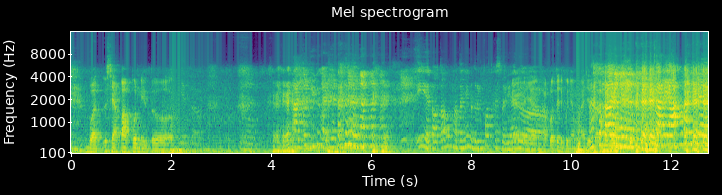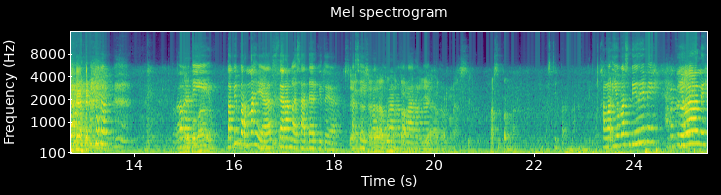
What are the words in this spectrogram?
buat siapa pun itu. Gitu. Takut gitu nggak dia? Iya, tahu-tahu matanya dengerin podcast lagi. Ya, Aduh. ya, uploadnya di punyamu aja. Cari aku aja. Oh, berarti pokoknya- tapi pernah ya secara nggak sadar gitu ya? Saya kasih nggak sadar aku atau larangan Iya gitu. pernah sih. Pasti pernah. pasti pernah gitu. kalau Yoma sendiri nih gimana nih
